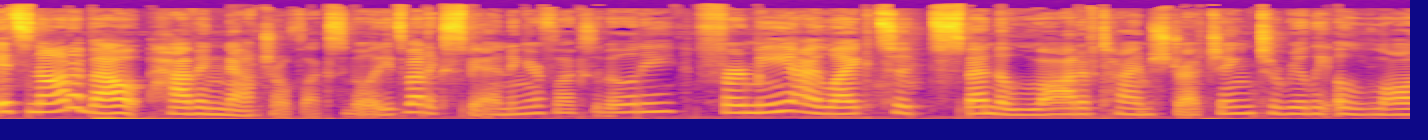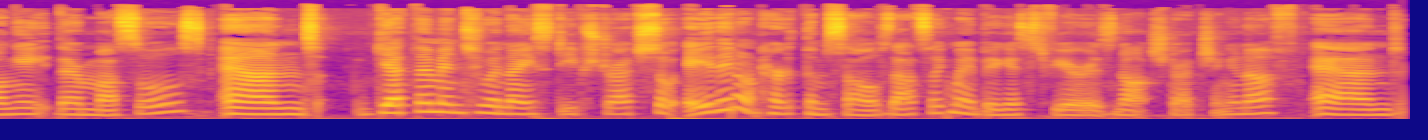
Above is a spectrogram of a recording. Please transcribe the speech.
It's not about having natural flexibility, it's about expanding your flexibility. For me, I like to spend a lot of time stretching to really elongate their muscles and get them into a nice deep stretch. So, A, they don't hurt themselves. That's like my biggest fear is not stretching enough and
